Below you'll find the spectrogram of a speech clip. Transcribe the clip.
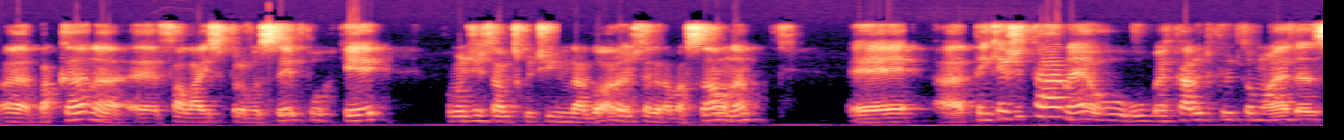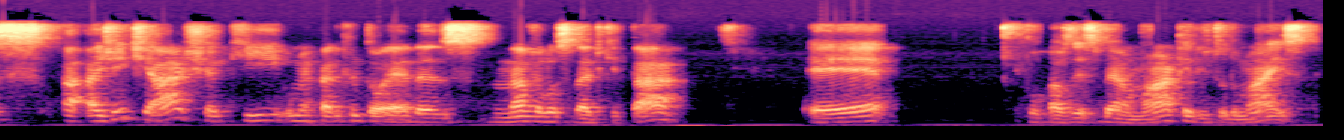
é, bacana é, falar isso para você porque como a gente estava discutindo agora, antes da gravação, né? É, a, tem que agitar, né? O, o mercado de criptomoedas, a, a, gente acha que o mercado de criptomoedas, na velocidade que está, é, por causa desse bear market e tudo mais,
